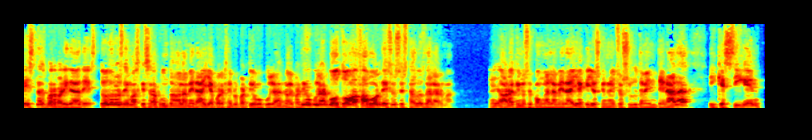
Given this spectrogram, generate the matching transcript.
estas barbaridades. Todos los demás que se han apuntado a la medalla, por ejemplo, el Partido Popular, no, el Partido Popular votó a favor de esos estados de alarma. ¿Eh? Ahora que no se pongan la medalla aquellos que no han hecho absolutamente nada y que siguen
